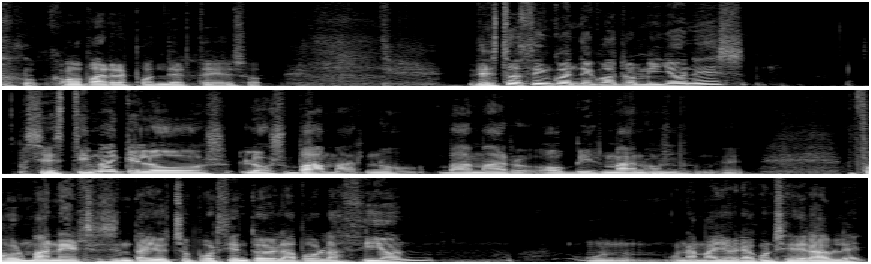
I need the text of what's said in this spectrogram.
como para responderte eso. De estos 54 millones, se estima que los, los Bamar, ¿no? Bamar o birmanos, eh, forman el 68% de la población, un- una mayoría considerable.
